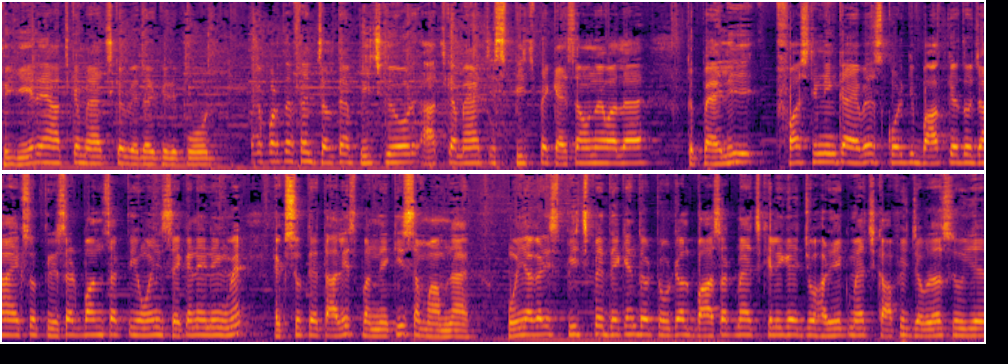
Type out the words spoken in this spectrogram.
तो ये रहे आज के मैच के वेदर की रिपोर्ट आगे बढ़ते हैं फ्रेंड चलते हैं पिच की ओर। आज का मैच इस पिच पे कैसा होने वाला है? तो पहली फ़र्स्ट इनिंग का एवरेज स्कोर की बात करें तो जहाँ एक बन सकती है, वहीं सेकेंड इनिंग में 143 बनने की संभावना है। वहीं अगर इस पिच पे देखें तो टोटल बासठ मैच खेली गई, जो हर एक मैच काफ़ी ज़बरदस्त हुई है।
